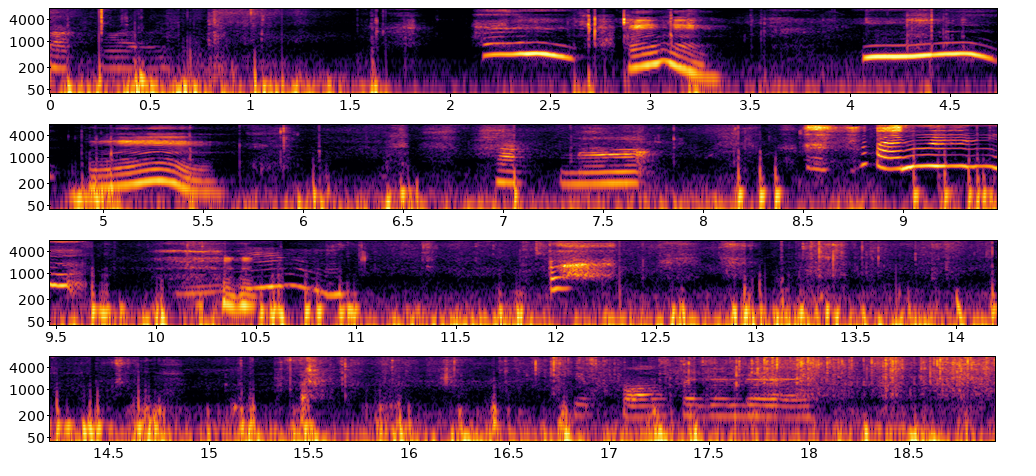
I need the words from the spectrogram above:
หักไว้อืมอืมหักเนาะเก็บฟองไปเรื่อย อ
